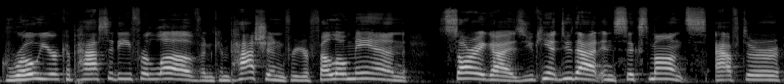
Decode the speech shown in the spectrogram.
grow your capacity for love and compassion for your fellow man. Sorry, guys, you can't do that in six months after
